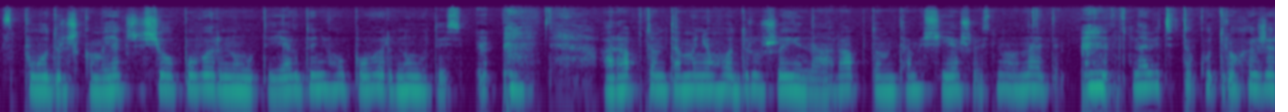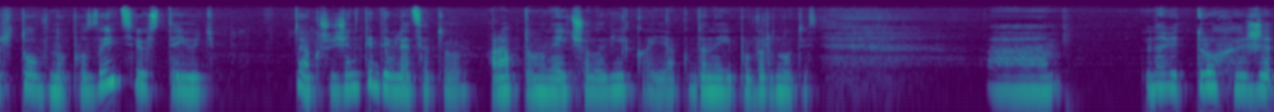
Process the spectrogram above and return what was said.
з подружками, як же його повернути, як до нього повернутись. А раптом там у нього дружина, а раптом там ще щось. Ну, знаєте, навіть в таку трохи жертовну позицію стають. Ну, якщо жінки дивляться, то раптом у неї чоловіка, як до неї повернутись. А, навіть трохи,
